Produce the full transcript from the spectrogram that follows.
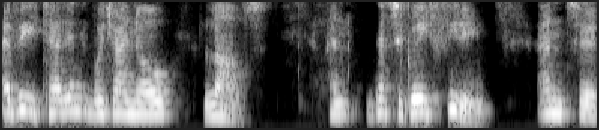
every Italian, which I know, loves. And that's a great feeling. And uh,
